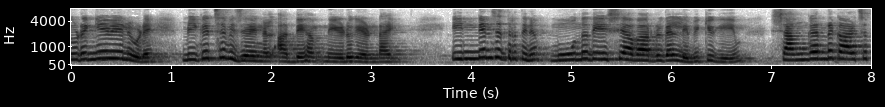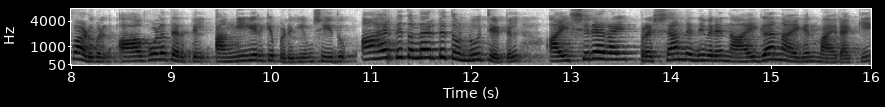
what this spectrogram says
തുടങ്ങിയവയിലൂടെ മികച്ച വിജയങ്ങൾ അദ്ദേഹം നേടുകയുണ്ടായി. ഇന്ത്യൻ ചിത്രത്തിന് മൂന്ന് ദേശീയ അവാർഡുകൾ ലഭിക്കുകയും ശങ്കറിന്റെ കാഴ്ചപ്പാടുകൾ ആഗോളതലത്തിൽ അംഗീകരിക്കപ്പെടുകയും ചെയ്തു. ആയിരത്തി തൊള്ളായിരത്തി തൊണ്ണൂറ്റി എട്ടിൽ ഐശ്വര്യ റായ് പ്രശാന്ത് എന്നിവരെ നായികാ നായകന്മാരാക്കി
